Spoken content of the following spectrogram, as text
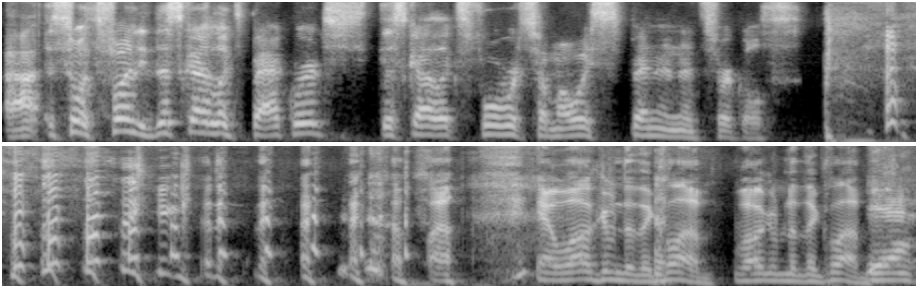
Uh, so it's funny. This guy looks backwards. This guy looks forward. So I'm always spinning in circles. well, yeah, welcome to the club. Welcome to the club. Yeah.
